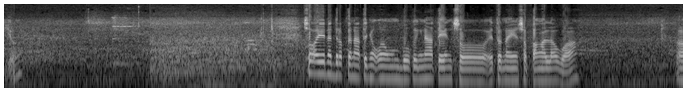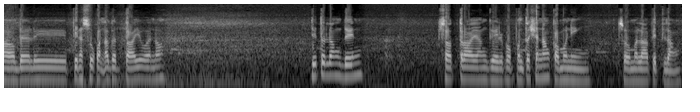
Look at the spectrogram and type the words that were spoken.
Yun. So ayun na-drop na natin yung unang booking natin. So ito na yun sa pangalawa. Uh, bali pinasukan agad tayo ano. Dito lang din sa triangle papunta siya ng Kamuning. So malapit lang.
